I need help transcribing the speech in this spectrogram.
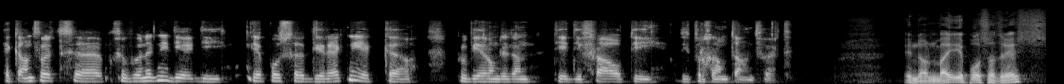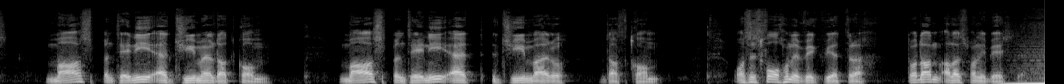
Ek antwoord uh, gewoonlik nie die die e-pos direk nie. Ek uh, probeer om dit dan die die vrae op die op die program te antwoord en dan my e-posadres maas.henny@gmail.com maas.henny@gmail.com Ons is volgende week weer terug. Tot dan alles van die beste.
